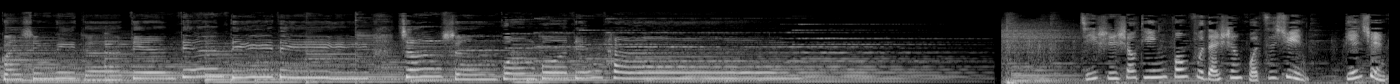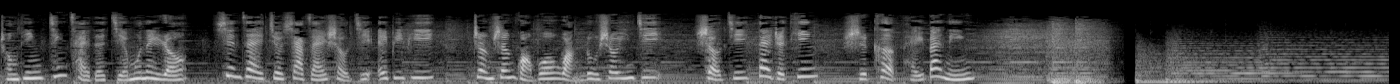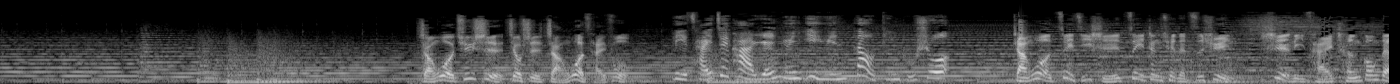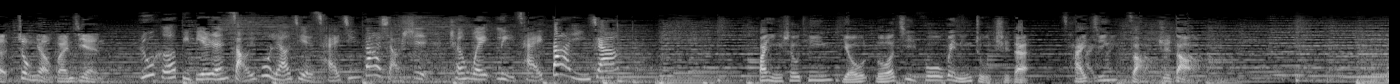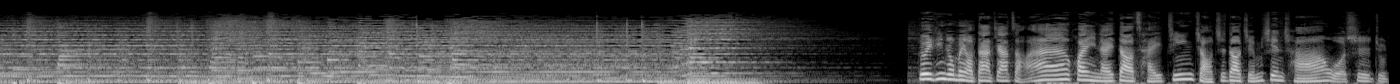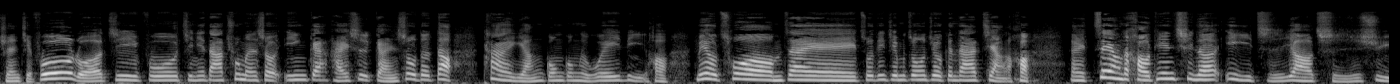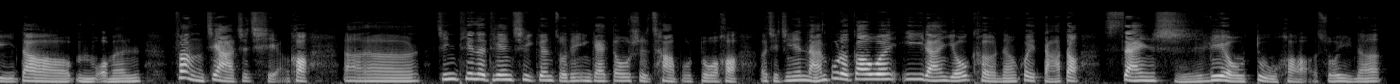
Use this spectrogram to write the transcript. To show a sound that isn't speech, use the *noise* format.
关心你的点点滴滴。掌声广播电台。及时收听丰富的生活资讯，点选重听精彩的节目内容。现在就下载手机 APP 正声广播网络收音机，手机带着听，时刻陪伴您。掌握趋势就是掌握财富，理财最怕人云亦云、道听途说。掌握最及时、最正确的资讯，是理财成功的重要关键。如何比别人早一步了解财经大小事，成为理财大赢家？欢迎收听由罗继夫为您主持的《财经早知道》。各位听众朋友，大家早安，欢迎来到《财经早知道》节目现场，我是主持人姐夫罗继夫。今天大家出门的时候，应该还是感受得到太阳公公的威力哈，没有错。我们在昨天节目中就跟大家讲了哈，哎，这样的好天气呢，一直要持续到嗯我们放假之前哈。呃，今天的天气跟昨天应该都是差不多哈，而且今天南部的高温依然有可能会达到三十六度哈，所以呢，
